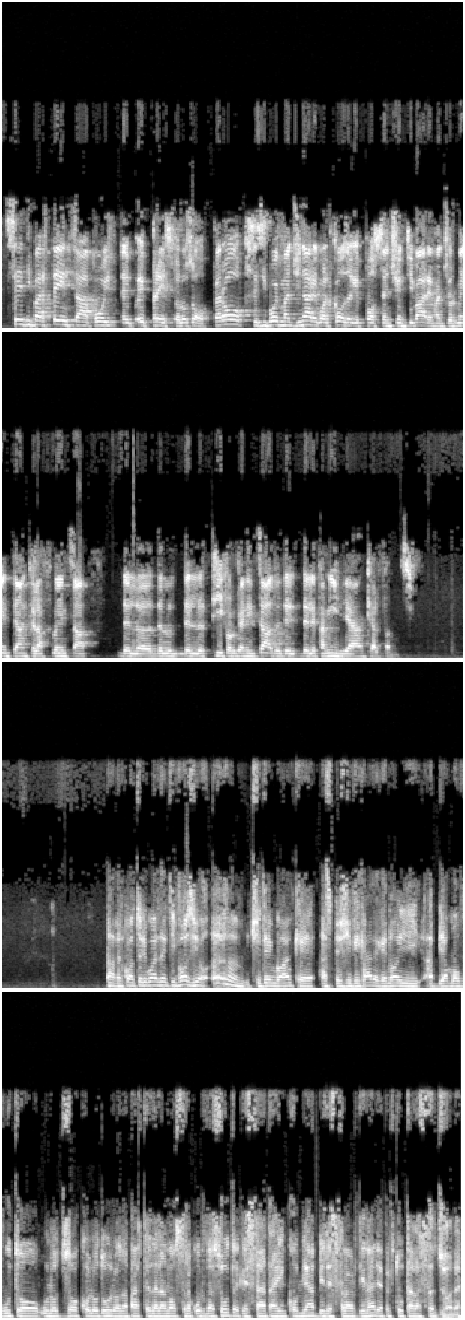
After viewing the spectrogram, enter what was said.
Se di partenza poi è, è, presto, lo so, però se si può immaginare qualcosa che possa incentivare maggiormente anche l'affluenza del, del, del tifo organizzato e de, delle famiglie anche al Fanuzzi. Ah, per quanto riguarda i tifosi, io ci tengo anche a specificare che noi abbiamo avuto uno zoccolo duro da parte della nostra curva sud che è stata incommiabile e straordinaria per tutta la stagione.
